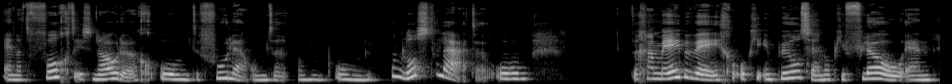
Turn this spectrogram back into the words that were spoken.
En het vocht is nodig om te voelen, om, te, om, om los te laten, om te gaan meebewegen op je impulsen en op je flow. En,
